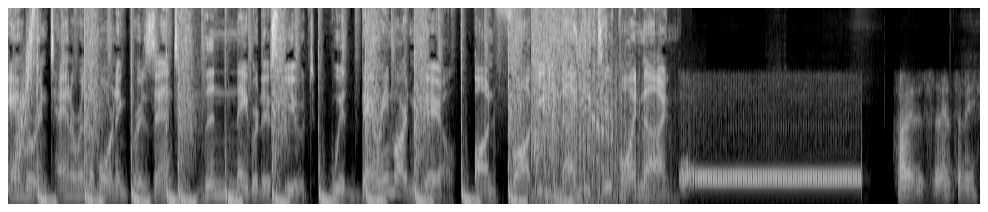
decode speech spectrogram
Amber and Tanner in the morning present The Neighbor Dispute with Barry Martindale on Froggy 92.9. Hi, this is Anthony.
